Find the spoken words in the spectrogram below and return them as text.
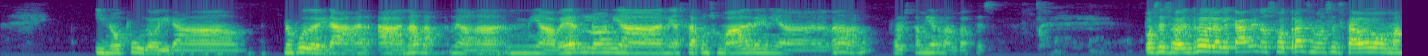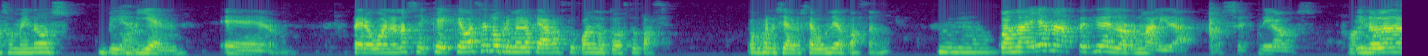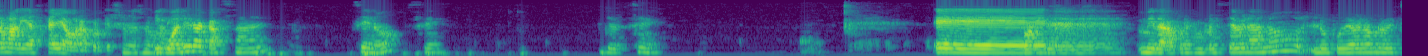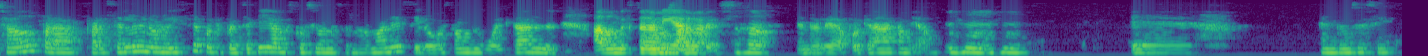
y no pudo ir a, no pudo ir a, a nada, ni a, ni a verlo, ni a, ni a estar con su madre, ni a, nada, ¿no? Por esta mierda, entonces. Pues eso, dentro de lo que cabe, nosotras hemos estado más o menos Bien. bien. Eh, pero bueno, no sé, ¿qué, qué va a ser lo primero que hagas tú cuando todo esto pase? O bueno, si, si algún día pasa, ¿no? No, Cuando haya una especie de normalidad, no sé, digamos. pues, Y no la normalidad que hay ahora, porque eso no es normalidad. Igual ir a casa, ¿eh? Sí, ¿no? Sí. Yo, sí. Eh, Porque, mira, por ejemplo, este verano lo pude haber aprovechado para, para hacerlo y no lo hice porque pensé que ya las cosas iban a ser normales y luego estamos de vuelta al- a donde mierda. antes, Ajá. En realidad, porque nada ha cambiado. Eh, entonces sí,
